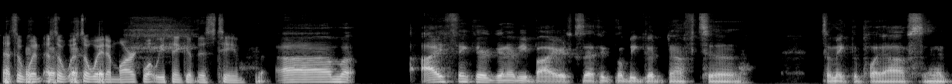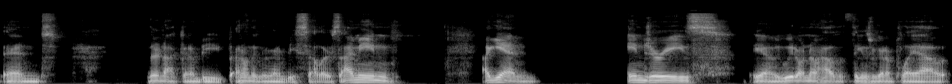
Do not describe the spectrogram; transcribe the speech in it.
That's a that's a that's a way to mark what we think of this team. Um, I think they're going to be buyers because I think they'll be good enough to to make the playoffs, and and they're not going to be. I don't think they're going to be sellers. I mean, again, injuries. You know, we don't know how things are going to play out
